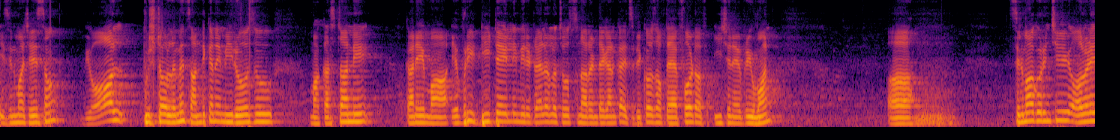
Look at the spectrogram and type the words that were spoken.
ఈ సినిమా చేసాం. We all push our limits అందుకనే మీ రోజు మా కష్టాన్ని కానీ మా ఎవ్రీ డీటెయిల్ని మీరు ట్రైలర్లో చూస్తున్నారంటే కనుక it's because of the effort of each and every one సినిమా గురించి ఆల్రెడీ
